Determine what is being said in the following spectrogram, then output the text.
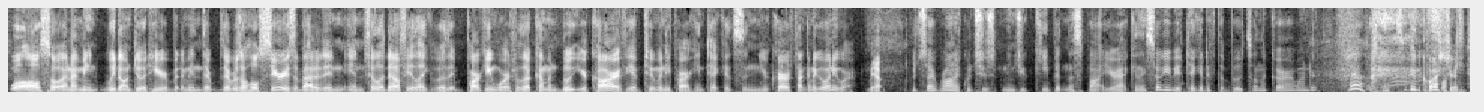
Well, also, and I mean, we don't do it here, but I mean, there, there was a whole series about it in, in Philadelphia, like with the parking wars. Well, they'll come and boot your car if you have too many parking tickets, and your car's not going to go anywhere. Yep. Which is ironic, which just means you keep it in the spot you're at. Can they still give you a ticket if the boot's on the car? I wonder. Yeah, that's a good question.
